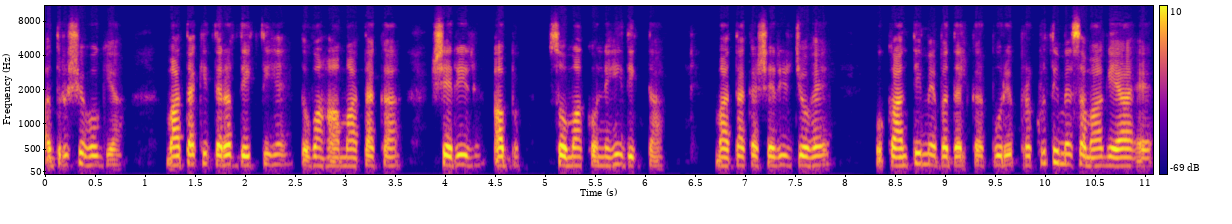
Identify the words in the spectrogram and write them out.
अदृश्य हो गया, माता की तरफ़ देखती है तो वहाँ माता का शरीर अब सोमा को नहीं दिखता। माता का शरीर जो है, वो कांति में बदलकर पूरे प्रकृति में समा गया है।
